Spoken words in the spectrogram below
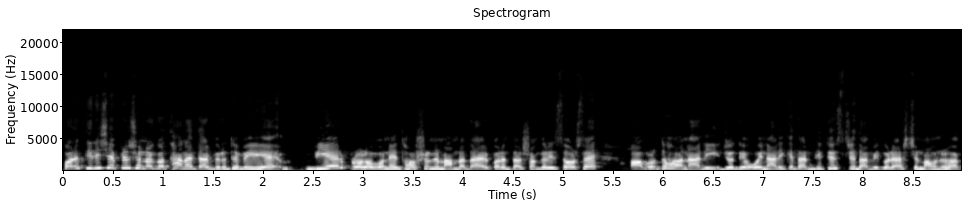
পরে তিরিশ এপ্রিল সোনারগাঁও থানায় তার বিরুদ্ধে বিয়ে- বিয়ের প্রলোভনে ধর্ষণের মামলা দায়ের করেন তার সঙ্গে রিসোর্সে অবরুদ্ধ হওয়া নারী। যদিও ওই নারীকে তার দ্বিতীয় স্ত্রী দাবি করে আসছেন মামুনুল হক।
